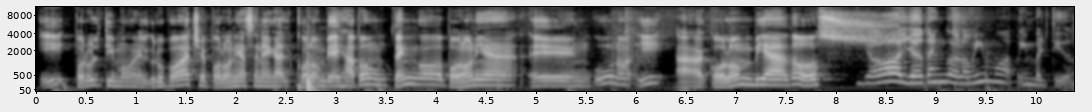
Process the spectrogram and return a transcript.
Y por último, en el grupo H, Polonia, Senegal, Colombia y Japón. Tengo Polonia en uno y a Colombia dos. Yo, yo tengo lo mismo invertido.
